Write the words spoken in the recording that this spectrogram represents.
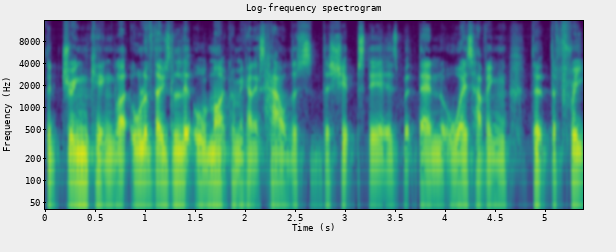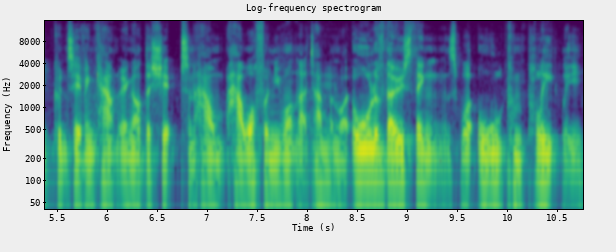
the drinking, like all of those little micro mechanics, how the the ship steers, but then always having the, the frequency of encountering other ships and how how often you want that to happen. Mm. Like all of those things were all completely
